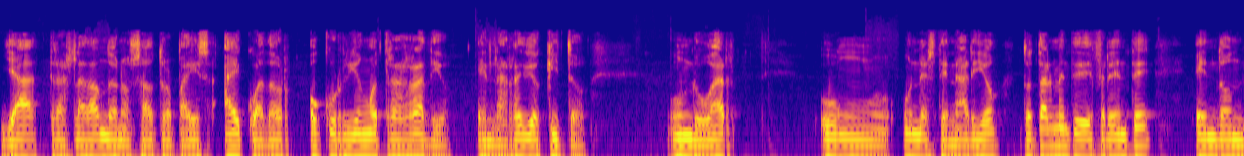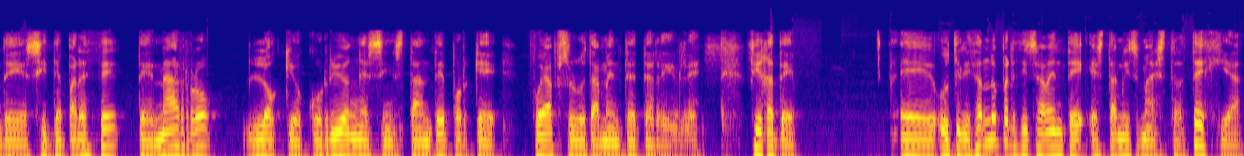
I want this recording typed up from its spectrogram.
ya trasladándonos a otro país, a Ecuador, ocurrió en otra radio, en la Radio Quito, un lugar, un, un escenario totalmente diferente en donde, si te parece, te narro lo que ocurrió en ese instante porque fue absolutamente terrible. Fíjate, eh, utilizando precisamente esta misma estrategia,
